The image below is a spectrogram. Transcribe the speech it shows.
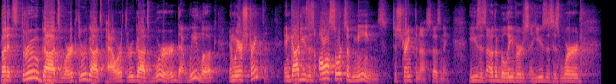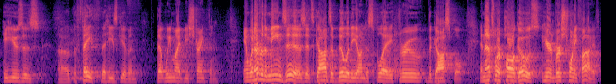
But it's through God's work, through God's power, through God's word that we look and we are strengthened. And God uses all sorts of means to strengthen us, doesn't He? He uses other believers, and He uses His word, He uses uh, the faith that He's given that we might be strengthened. And whatever the means is, it's God's ability on display through the gospel. And that's where Paul goes here in verse 25.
